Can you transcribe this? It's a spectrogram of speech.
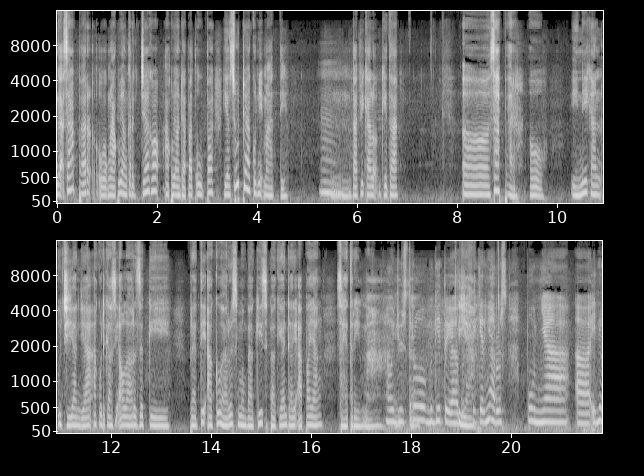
nggak sabar, oh, aku yang kerja kok, aku yang dapat upah, ya sudah aku nikmati. Hmm. Hmm, tapi kalau kita uh, sabar. Oh, ini kan ujian ya. Aku dikasih Allah rezeki. Berarti aku harus membagi sebagian dari apa yang saya terima. Oh, justru gitu. begitu ya. Iya. Berpikirnya harus punya uh, ini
